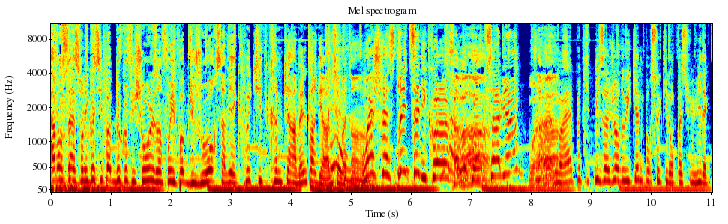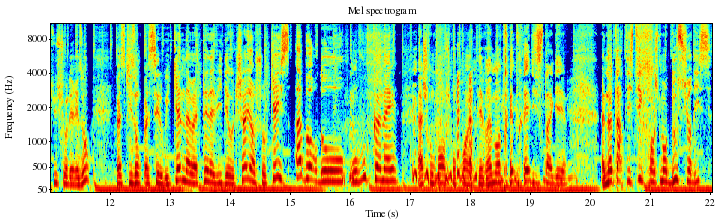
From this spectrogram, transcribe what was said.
Avant ça, sur les gossip hop de Coffee Show, les infos hip hop du jour, servi avec petite crème caramel par Garan ce matin. Wesh la street, ça dit quoi Ça va ou quoi Ça va bien Ouais. Ouais, petite mise à jour de week-end pour ceux qui n'ont pas suivi l'actu sur les réseaux, parce qu'ils ont passé le week-end à mater la vidéo de Chai en showcase à Bordeaux. On vous connaît. Ah, je comprends, je comprends. Elle était vraiment très très distinguée. Note artistique, franchement, 12 sur 10.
